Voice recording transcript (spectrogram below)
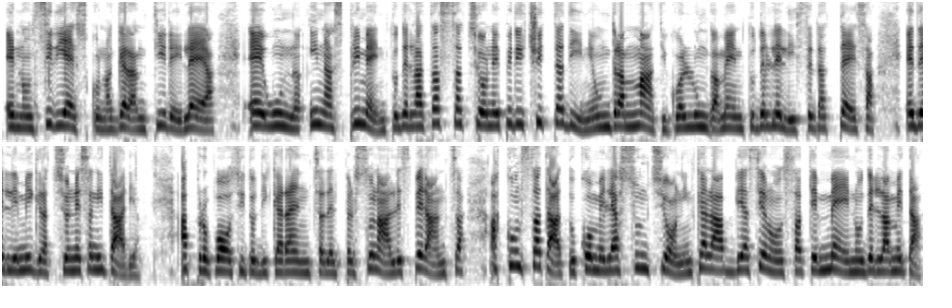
e non si riescono a garantire i LEA è un inasprimento della tassazione per i cittadini e un drammatico allungamento delle liste d'attesa e dell'immigrazione sanitaria. A proposito di carenza del personale, Speranza ha constatato come le assunzioni in Calabria siano state meno della metà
